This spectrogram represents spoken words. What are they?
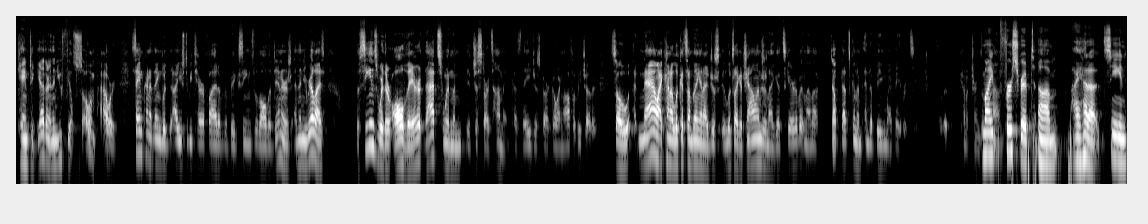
came together, and then you feel so empowered. Same kind of thing with, I used to be terrified of the big scenes with all the dinners. And then you realize, the scenes where they're all there, that's when the, it just starts humming because they just start going off of each other. So now I kind of look at something and I just, it looks like a challenge and I get scared of it. And I thought, nope, that's going to end up being my favorite scene. So that kind of turns it My around. first script, um, I had a scene.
